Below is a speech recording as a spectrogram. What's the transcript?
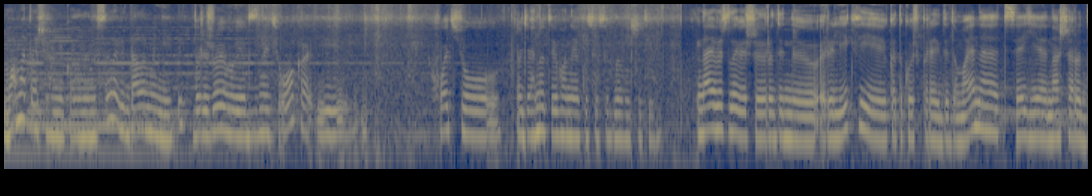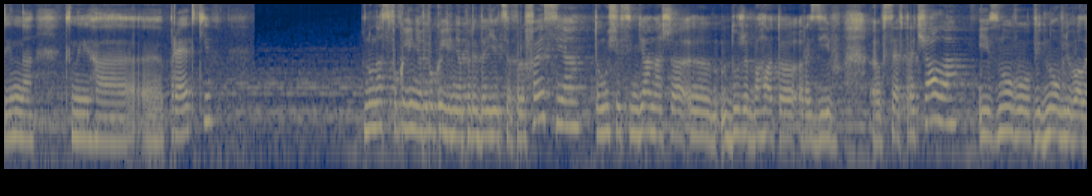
Мама теж його ніколи не носила, віддала мені. Бережу його як зіницю ока і хочу одягнути його на якусь особливу подію. Найважливішою родинною реліквією, яка також перейде до мене, це є наша родинна книга е, предків. Ну, у нас з покоління в покоління передається професія, тому що сім'я наша е, дуже багато разів е, все втрачала і знову відновлювала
